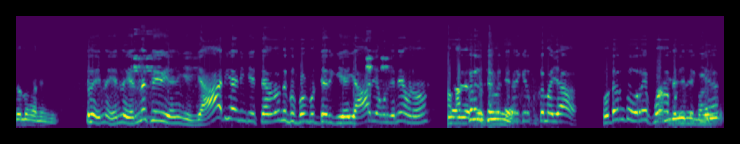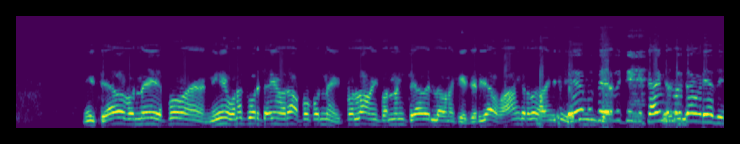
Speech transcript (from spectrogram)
சொல்லுங்க நீங்க. இல்ல என்ன என்ன என்ன செய்வீங்க? நீங்க யாரையா நீங்க தொடர்ந்து இப்ப போன் போட்டு இருக்கீங்க? யார் உங்களுக்கு என்ன வேணும்? தொடர்ந்து ஒரே நீ சேவை பண்ணு எப்போ நீ உனக்கு ஒரு டைம் வரும் அப்ப பண்ணு. இப்ப எல்லாம் நீ பண்ணணும்னு தேவையில்லை உனக்கு. சரியா? வாங்குறத வாங்கிட்டு கிடையாது.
